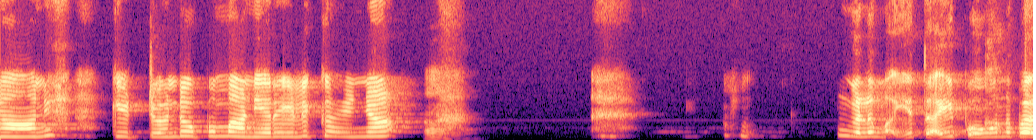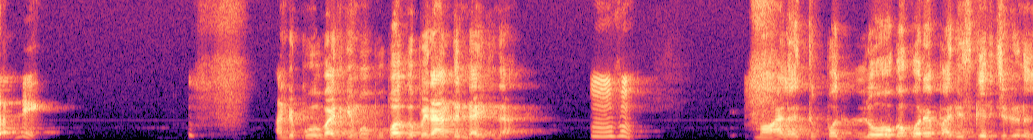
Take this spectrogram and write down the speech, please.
ഞാൻ കിട്ടോന്റെ ഒപ്പം മണിയറയിൽ കഴിഞ്ഞ. നിങ്ങൾ മയ്യത്തായി പോവെന്ന് പറഞ്ഞു. അന്റെ പൂ പരിക്കുമ്പോ പൂപ്പാക്ക് പെരാന്തുണ്ടായിരുന്ന മാല ഇതിപ്പോ ലോകം കൊറേ പരിഷ്കരിച്ചിക്കണ്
